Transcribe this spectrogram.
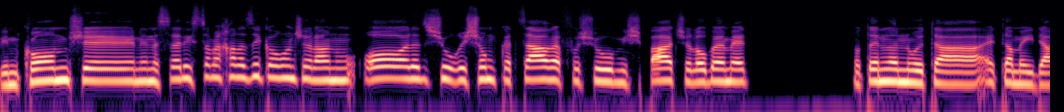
במקום שננסה להסתמך על הזיכרון שלנו, או על איזשהו רישום קצר, איפשהו משפט שלא באמת נותן לנו את, ה, את המידע.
